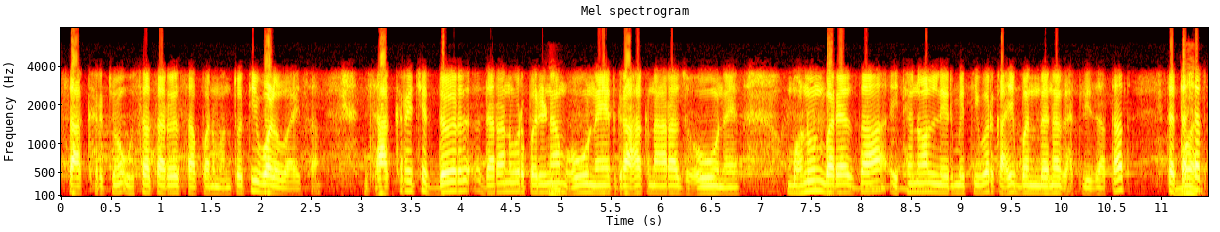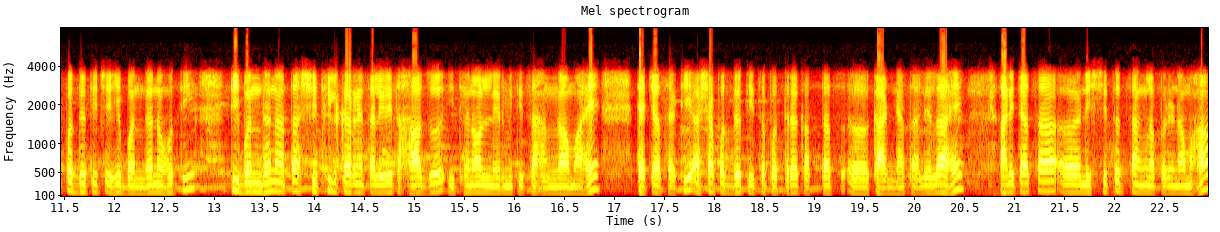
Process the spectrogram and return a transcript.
साखर किंवा ऊसाचा रस आपण म्हणतो ती वळवायचा. साखरेचे दर दरांवर परिणाम होऊ नयेत ग्राहक नाराज होऊ नयेत. म्हणून बऱ्याचदा इथेनॉल निर्मितीवर काही बंधनं घातली जातात. तर. तशाच पद्धतीची ही बंधनं होती. ती बंधनं आता शिथिल करण्यात आलेली आहेत. हा जो इथेनॉल निर्मितीचा हंगाम आहे त्याच्यासाठी अशा पद्धतीचं पत्रक आत्ताच काढण्यात आलेलं आहे. आणि त्याचा निश्चितच चांगला परिणाम हा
